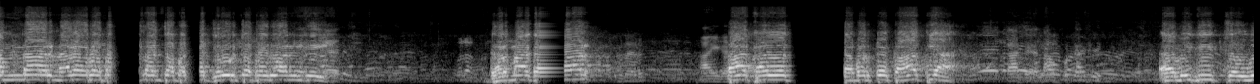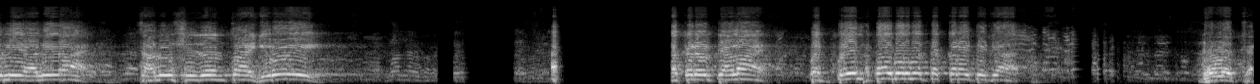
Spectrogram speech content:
आमदार नारायणराव पत्ता जेऊरचा पैलवान घेईल धर्मागार. पाच हळद ताबडतोब पाहत या. अभिजित चौगुले आलेला चालू सीझनचा हिरो आहे आकड्यावरती आलाय पण प्रेम बरोबर टक्कर आहे त्याच्या. ढोलकच्या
